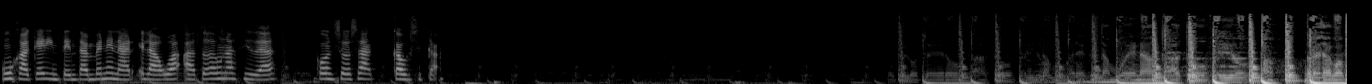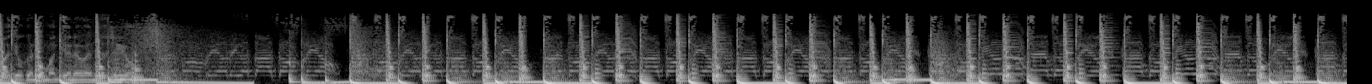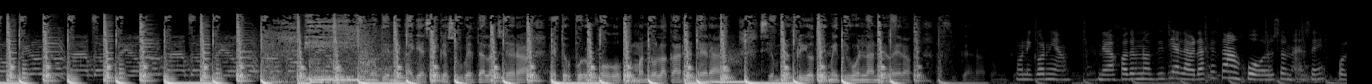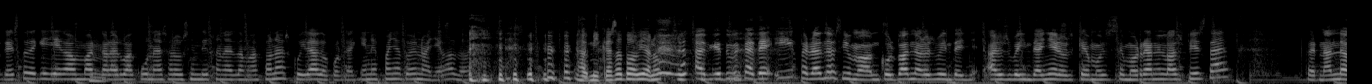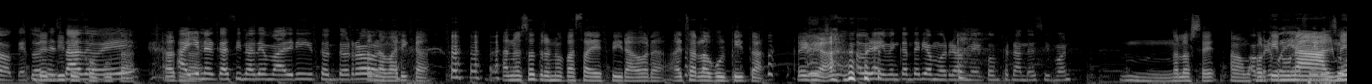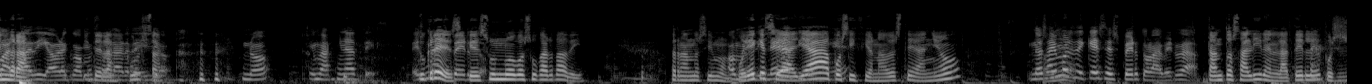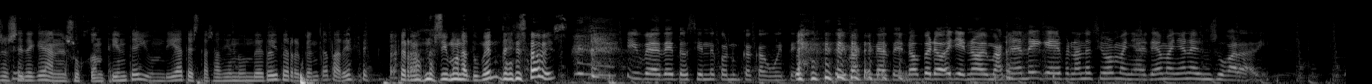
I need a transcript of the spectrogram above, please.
Un hacker intenta envenenar el agua a toda una ciudad con sosa cáusica. Los peloteros, frío. Las mujeres que están buenas, frío. Gracias papá Dios que nos mantiene bendecido. Que súbete a la acera. Esto es puro fuego quemando la carretera. Siempre frío te metido en la nevera. Unicornia, de las cuatro noticias, la verdad es que estaban jugosonas, ¿eh? Porque esto de que llega en barca las vacunas a los indígenas de Amazonas, cuidado, porque aquí en España todavía no ha llegado, ¿eh? A mi casa todavía no. Así que tú fíjate, y Fernando Simón culpando a los, veinte, a los veinteañeros que hemos- se morran en las fiestas. Fernando, que tú has Bendito estado, ¿eh? Ahí en el casino de Madrid, tontorrón. Anda, marica. A nosotros nos vas a decir ahora, a echar la culpita. Venga. Hombre, a mí me encantaría morrearme con Fernando Simón. Mm, No lo sé. A lo mejor Hombre, tiene una almendra daddy, ahora que y vamos te a la expulsa. ¿No? Imagínate. ¿Tú crees experto. que es un nuevo sugar daddy? Fernando Simón. Hombre, Puede que se haya tiene, ¿eh? posicionado este año No sabemos de qué es experto, la verdad. tanto salir en la tele, pues eso se te queda en el subconsciente y un día te estás haciendo un dedo y de repente aparece Fernando Simón a tu mente, ¿sabes? Y espérate, tosiendo con un cacahuete. Imagínate. No, pero oye, no, imagínate que Fernando Simón mañana, el día de mañana es un sugar daddy.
